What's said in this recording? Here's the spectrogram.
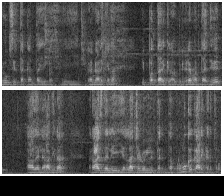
ರೂಪಿಸಿರ್ತಕ್ಕಂಥ ಈ ಪತ್, ಈ ಪ್ರಣಾಳಿಕೆನ ಇಪ್ಪತ್ತು ತಾರೀಕು ನಾವು ಬಿಡುಗಡೆ ಮಾಡ್ತಾ ಇದ್ದೀವಿ. ಆದಲ್ಲಿ ಆ ದಿನ ರಾಜ್ಯದಲ್ಲಿ ಎಲ್ಲ ಚಳುವಳಿ ಇರ್ತಕ್ಕಂಥ ಪ್ರಮುಖ ಕಾರ್ಯಕರ್ತರು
